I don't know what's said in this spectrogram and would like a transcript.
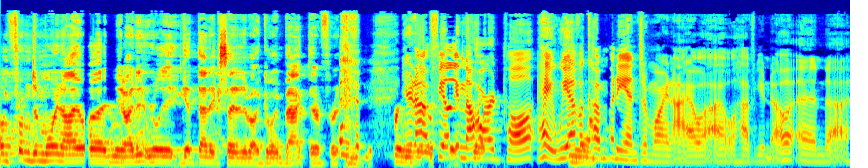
I'm from Des Moines, Iowa, and you know, I didn't really get that excited about going back there for. You're not feeling the hard pull. Hey, we have yeah. a company in Des Moines, Iowa. I will have you know, and uh,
